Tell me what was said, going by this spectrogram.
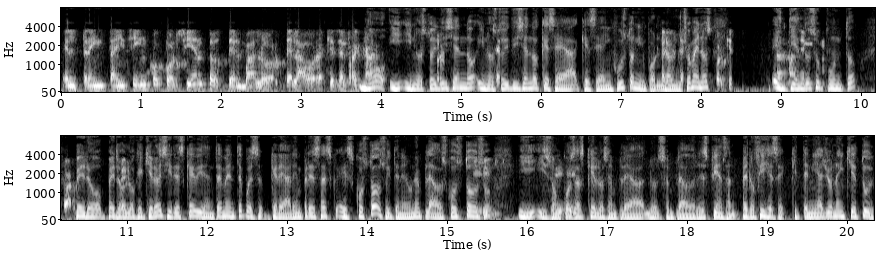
el 35% del valor de la hora que es el recargo. No, y, no estoy diciendo y no estoy diciendo que sea que sea injusto ni por mucho menos. Porque Entiendo su punto, pero pero lo que quiero decir es que evidentemente pues crear empresas es, costoso y tener un empleado es costoso y, son cosas que los emplea, los empleadores piensan. Pero fíjese que tenía yo una inquietud.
